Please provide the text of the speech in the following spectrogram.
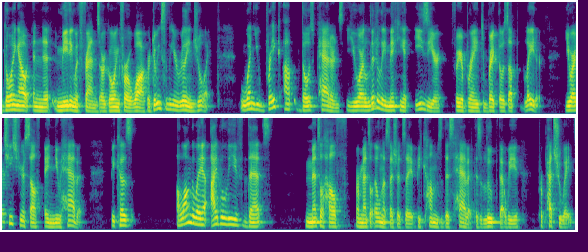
going out and meeting with friends or going for a walk or doing something you really enjoy when you break up those patterns, you are literally making it easier for your brain to break those up later. You are teaching yourself a new habit because along the way, I believe that mental health or mental illness, I should say, becomes this habit, this loop that we perpetuate.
